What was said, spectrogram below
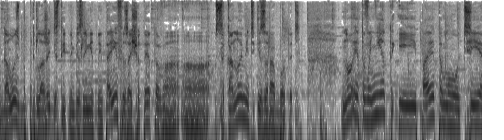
удалось бы предложить действительно безлимитный тариф и за счет этого сэкономить и заработать. Но этого нет, и поэтому те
